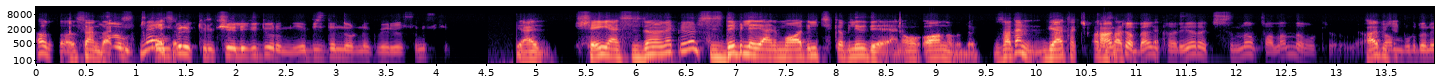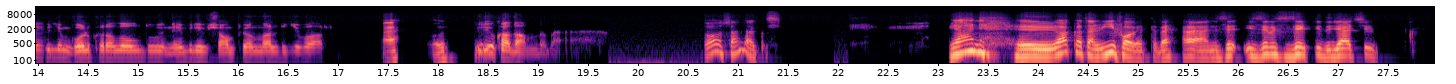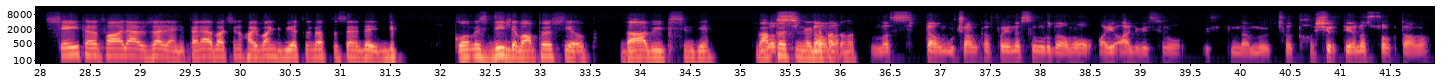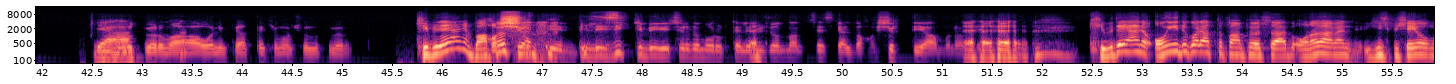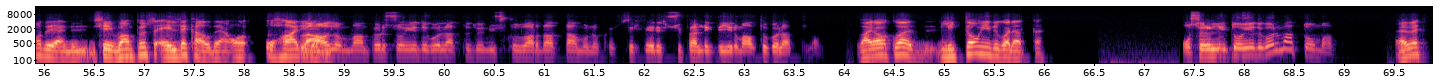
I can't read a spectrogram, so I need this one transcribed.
O da sen de Oğlum haklısın. Neyse. komple Türkiye Ligi diyorum. Niye bizden örnek veriyorsunuz ki? Yani şey yani sizden örnek veriyorum. Sizde bile yani muadili çıkabilir diye yani o, o anlamda. diyorum. Zaten diğer takımlarda Kanka zaten ben kariyer açısından falan da bakıyorum ya. Tabii Adam canım. burada ne bileyim gol kralı oldu, ne bileyim Şampiyonlar Ligi var. Heh. Büyük adamdı be. Doğru sen de haklısın. Yani e, hakikaten iyi forvetti be. Ha, yani ze- izlemesi zevkliydi. Gerçi şey tarafı hala özel yani. Fenerbahçe'nin hayvan gibi yatırım yaptığı senede gidip Gomez değil de Van Persie alıp daha büyük isim diye. Van Persie'nin ama? patlaması. Nasıl sikti ama uçan kafayı nasıl vurdu ama o ayı Alves'in o üstünden böyle çat haşırt diye nasıl soktu ama. Ya. Unutmuyorum ha olimpiyattaki maçı unutmuyorum. Ki bir de yani Van Persie Haşırt diye bilezik gibi geçirdi moruk televizyondan ses geldi haşırt diye amına. Ki bir de yani 17 gol attı Van Persie abi. Ona rağmen hiçbir şey olmadı yani. Şey Van Persie elde kaldı yani o, o haliyle. La oğlum Van Persie 17 gol attı dün 3 kulvarda attı amına koyayım. Sırf herif Süper Lig'de 26 gol attı lan. La yok la ligde 17 gol attı. O sene ligde 17 gol mü attı o mal? Evet.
